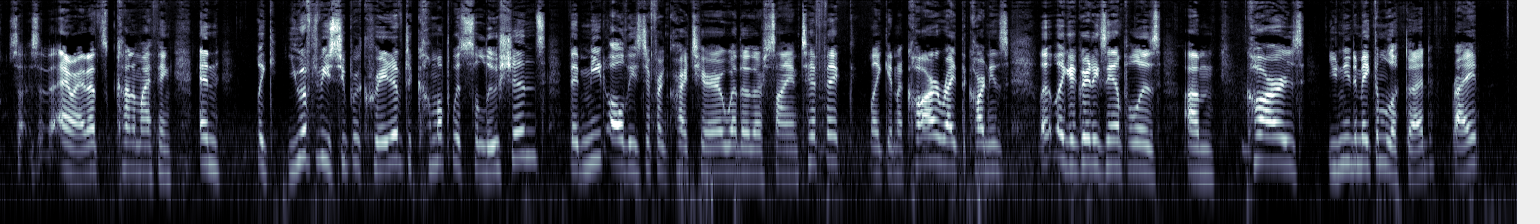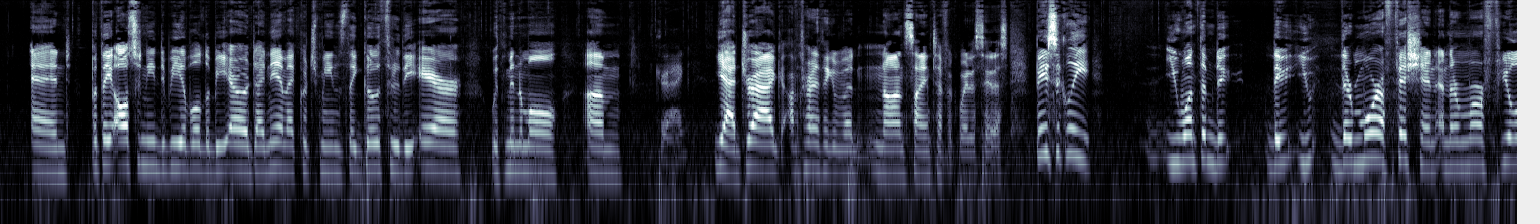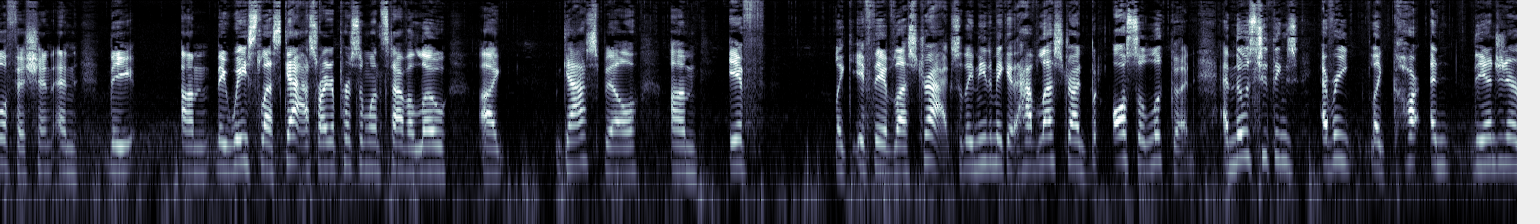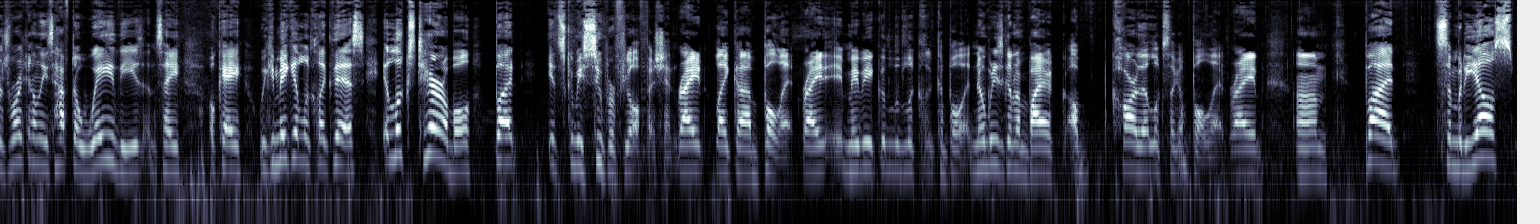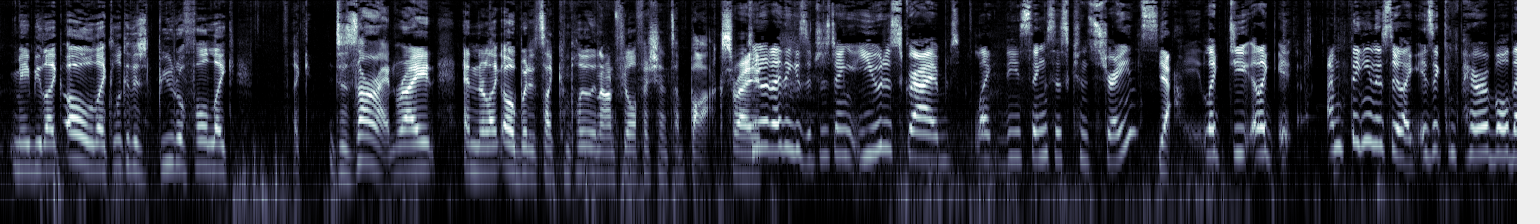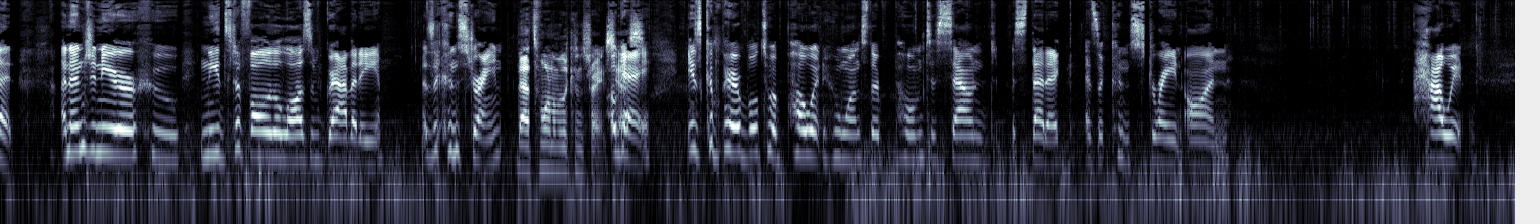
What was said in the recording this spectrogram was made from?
so, so anyway, that's kind of my thing. And like, you have to be super creative to come up with solutions that meet all these different criteria, whether they're scientific, like in a car, right? The car needs, like, a great example is um, cars. You need to make them look good, right? And but they also need to be able to be aerodynamic, which means they go through the air with minimal um, Drag. yeah, drag. I'm trying to think of a non-scientific way to say this. Basically, you want them to they you they're more efficient and they're more fuel efficient and they um, they waste less gas. Right, a person wants to have a low uh, gas bill um, if like if they have less drag. So they need to make it have less drag but also look good. And those two things every like car and the engineers working on these have to weigh these and say okay we can make it look like this. It looks terrible but it's to be super fuel efficient right? Like a bullet right? Maybe it could look like a bullet. Nobody's to buy a, a car that looks like a bullet right? Um, but somebody else may be like oh like look at this beautiful like design, right? And they're like, oh, but it's like completely non-fuel efficient. It's a box, right? Do you know what I think is interesting? You described like these things as constraints. Yeah. Like, do you like? It, I'm thinking this through. Like, is it comparable that an engineer who needs to follow the laws of gravity as a constraint, That's one of the constraints. okay, Yes. is comparable to a poet who wants their poem to sound aesthetic as a constraint on how it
